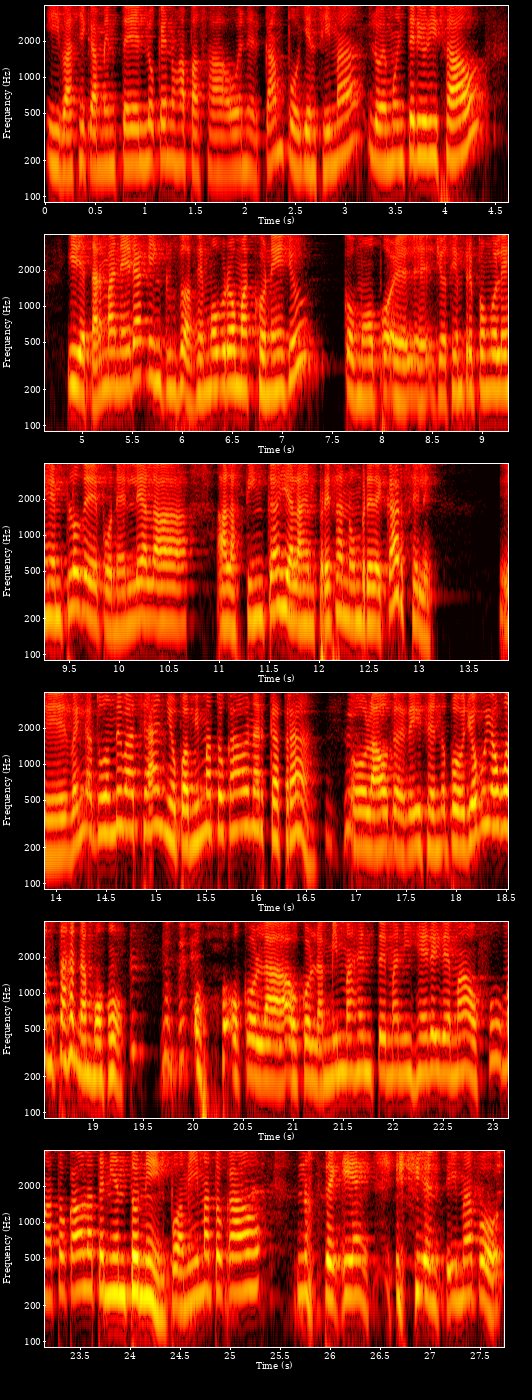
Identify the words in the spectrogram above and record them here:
Y básicamente es lo que nos ha pasado en el campo y encima lo hemos interiorizado y de tal manera que incluso hacemos bromas con ellos, como el- el- yo siempre pongo el ejemplo de ponerle a, la- a las fincas y a las empresas nombre de cárceles. Eh, venga, ¿tú dónde vas este año? Pues a mí me ha tocado en Alcatraz. O la otra te dice, "No, pues yo voy a Guantánamo. O, con la, o con la misma gente manijera y demás. O fu, me ha tocado la Teniente O'Neill. Pues a mí me ha tocado no sé quién. Y encima, pues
